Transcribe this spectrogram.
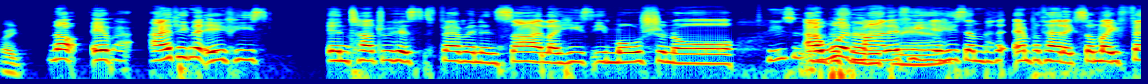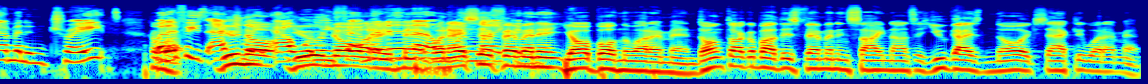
Like No, if I think that if he's in touch with his feminine side, like he's emotional, He's an I wouldn't empathetic mind if man. he yeah, he's empath- empathetic, some like feminine traits. Come but on. if he's actually you know, outwardly you know feminine, what I then meant. When I wouldn't said like feminine, y'all both know what I meant. Don't talk about this feminine side nonsense. You guys know exactly what I meant.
